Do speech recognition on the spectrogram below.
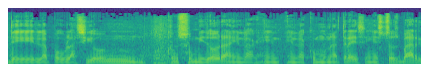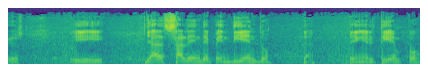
de la población consumidora en la, en, la Comuna 3, en estos barrios, y ya salen dependiendo en el tiempo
